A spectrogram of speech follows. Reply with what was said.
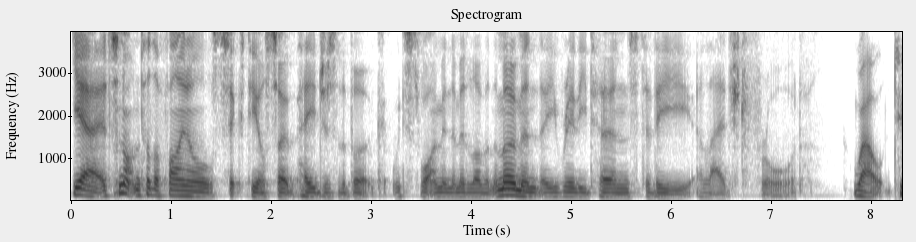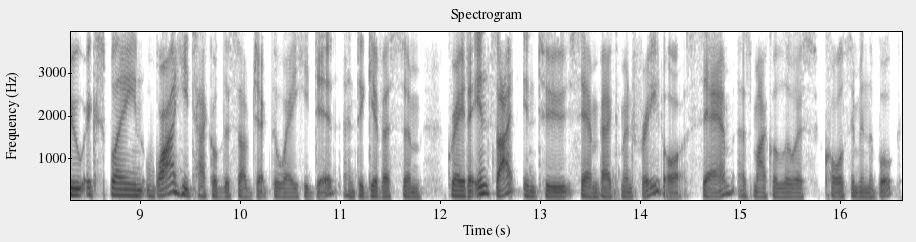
Yeah, it's not until the final 60 or so pages of the book, which is what I'm in the middle of at the moment, that he really turns to the alleged fraud. Well, to explain why he tackled the subject the way he did, and to give us some greater insight into Sam Bankman Fried, or Sam, as Michael Lewis calls him in the book,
